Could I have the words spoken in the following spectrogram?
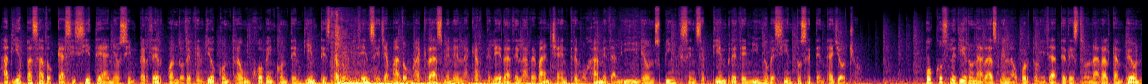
había pasado casi 7 años sin perder cuando defendió contra un joven contendiente estadounidense llamado Mac Rasman en la cartelera de la revancha entre Mohamed Ali y Leon Spinks en septiembre de 1978. Pocos le dieron a Rasman la oportunidad de destronar al campeón,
